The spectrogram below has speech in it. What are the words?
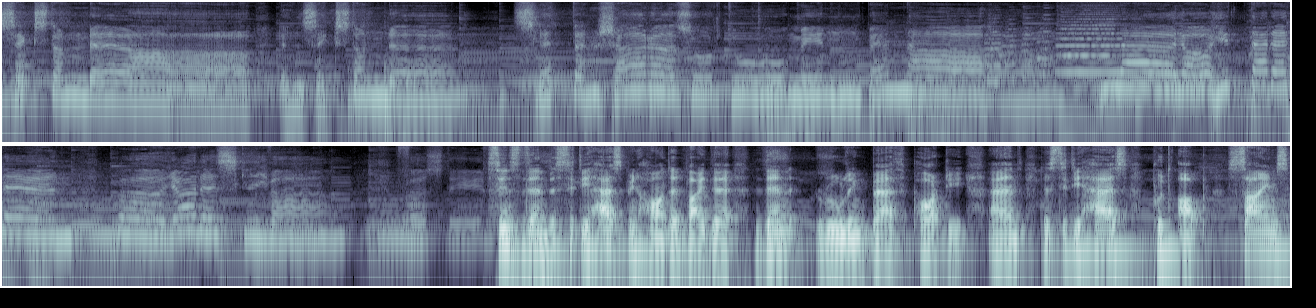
16 den 16 Slätten tog min penna. När jag hittade den började skriva. Since then, the city has been haunted by the then ruling Ba'ath party and the city has put up signs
